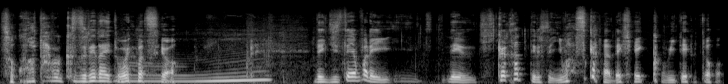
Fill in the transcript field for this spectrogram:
そこは多分崩れないと思いますよ。で、実際やっぱり、で、引っかかってる人いますからね、結構見てると。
